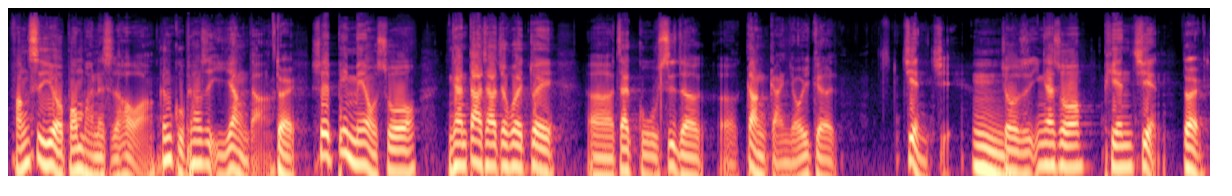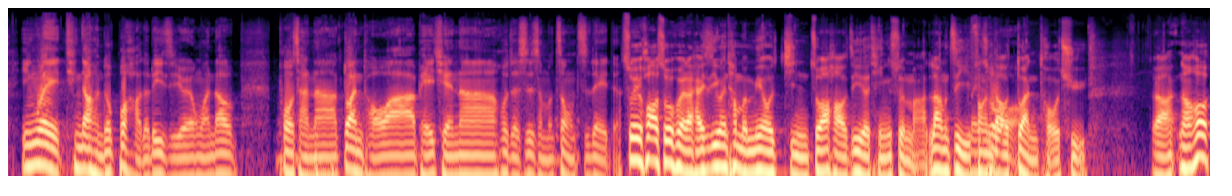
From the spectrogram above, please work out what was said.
房市也有崩盘的时候啊？跟股票是一样的啊。对，所以并没有说，你看大家就会对呃在股市的呃杠杆有一个见解，嗯，就是应该说偏见。对，因为听到很多不好的例子，有人玩到破产啊、断头啊、赔钱啊，或者是什么这种之类的。所以话说回来，还是因为他们没有紧抓好自己的停损嘛，让自己放到断头去，对吧？然后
